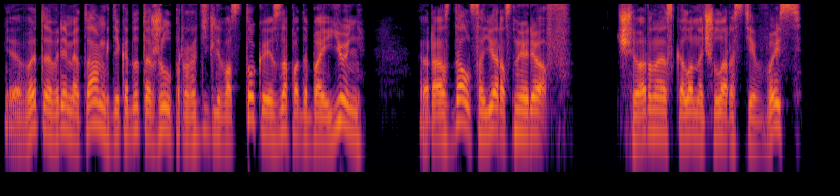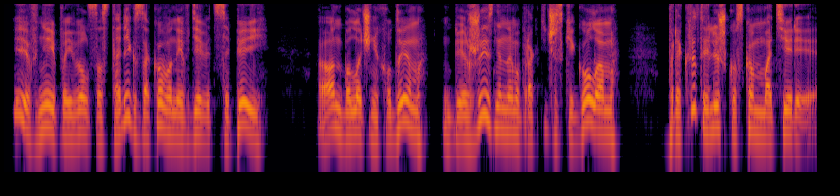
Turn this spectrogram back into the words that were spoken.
И в это время там, где когда-то жил прародитель Востока и Запада Байюнь, раздался яростный рёв. Чёрная скала начала расти ввысь, и в ней появился старик, закованный в девять цепей. Он был очень худым, безжизненным и практически голым, прикрытый лишь куском материи.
